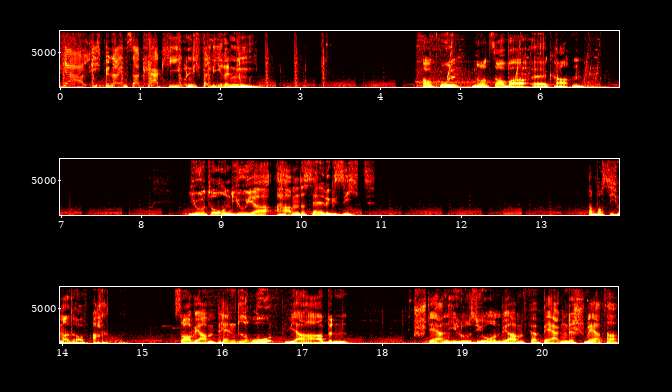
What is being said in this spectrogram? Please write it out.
Egal, ich bin ein Sakaki und ich verliere nie. Oh, cool. Nur Zauberkarten. Äh, Yuto und Yuya haben dasselbe Gesicht. Da muss ich mal drauf achten. So, wir haben Pendelruf, wir haben Sternillusion. Wir haben verbergende Schwerter,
